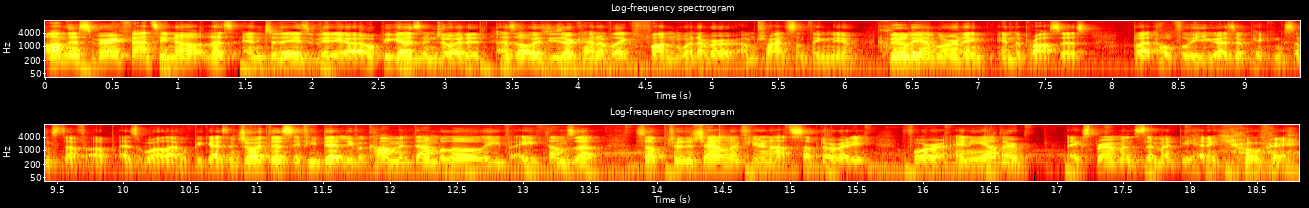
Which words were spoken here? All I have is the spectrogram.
on this very fancy note, let's end today's video. I hope you guys enjoyed it. As always, these are kind of like fun whenever I'm trying something new. Clearly I'm learning in the process but hopefully you guys are picking some stuff up as well. I hope you guys enjoyed this. If you did, leave a comment down below, leave a thumbs up, sub to the channel if you're not subbed already for any other experiments that might be heading your way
